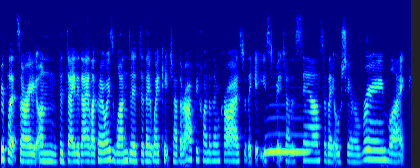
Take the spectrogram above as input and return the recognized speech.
triplets sorry on the day to day like i always wondered do they wake each other up if one of them cries do they get used to each other's mm. sounds do they all share a room like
